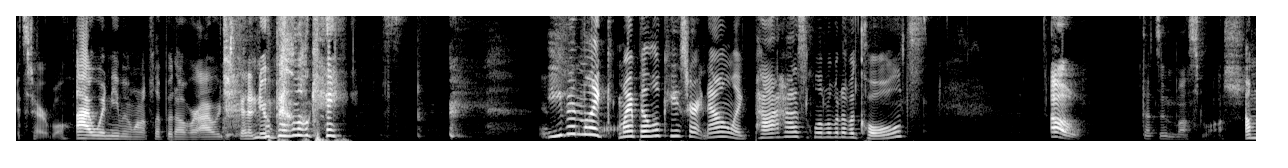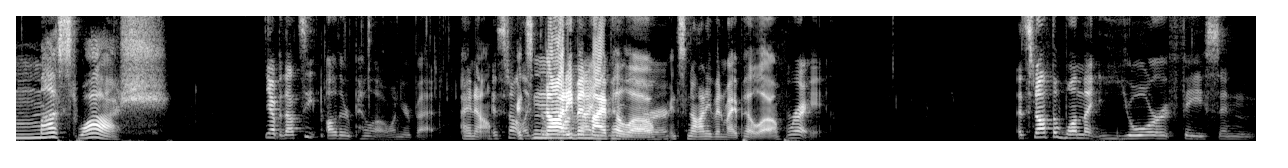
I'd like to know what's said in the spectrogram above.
It's terrible. I wouldn't even want to flip it over. I would just get a new pillowcase. Even like my pillowcase right now, like Pat has a little bit of a cold. Oh, that's a must wash. A must wash. Yeah, but that's the other pillow on your bed. I know. It's not It's like not even my pillow. wore. It's not even my pillow. Right. It's not the one that your face and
